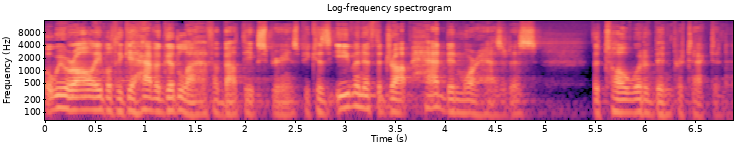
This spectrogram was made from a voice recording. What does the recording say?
but we were all able to get, have a good laugh about the experience because even if the drop had been more hazardous, the toe would have been protected.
